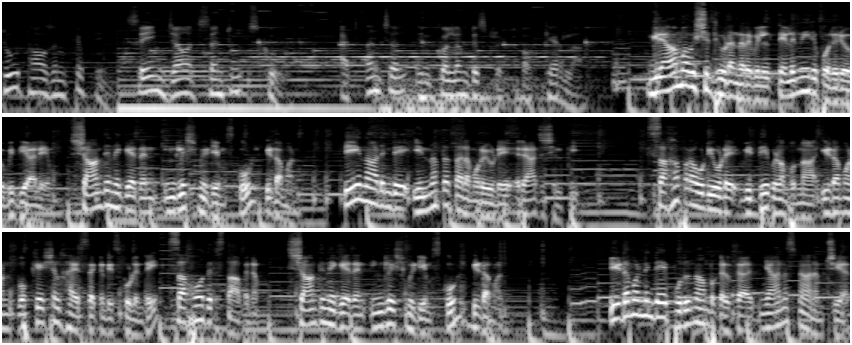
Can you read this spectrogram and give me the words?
2015. St. George Central School at Anchal in Kollam district of Kerala. ഗ്രാമവിശുദ്ധിയുടെ നിറവിൽ തെളിനീര് പോലൊരു വിദ്യാലയം Shantiniketan English medium school Edamon. ഈ നാടിന്റെ ഇന്നത്തെ തലമുറയുടെ രാജശില്പി. സഹപ്രൗഢിയോടെ വിദ്യ വിളമ്പുന്ന ഇടമൺ വൊക്കേഷണൽ ഹയർ സെക്കൻഡറി സ്കൂളിന്റെ സഹോദര സ്ഥാപനം Shantiniketan English medium school Edamon. ഇടമണ്ണിന്റെ പുതുനാമ്പുകൾക്ക് ജ്ഞാനസ്നാനം ചെയ്യാൻ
